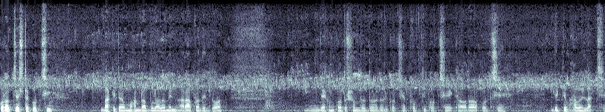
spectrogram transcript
করার চেষ্টা করছি। বাকিটা মহান রাব্বুল আলমিন আর আপনাদের দোয়া। দেখুন কত সুন্দর দৌড়াদৌড়ি করছে, ফুর্তি করছে, খাওয়া দাওয়া করছে। দেখতে ভালোই লাগছে।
